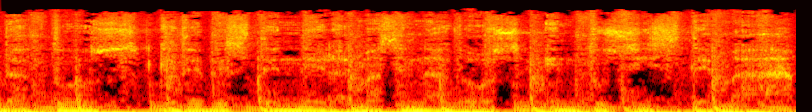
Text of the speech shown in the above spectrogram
Datos que debes tener almacenados en tu sistema.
